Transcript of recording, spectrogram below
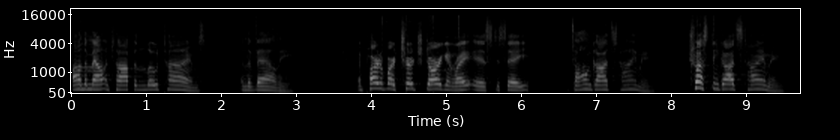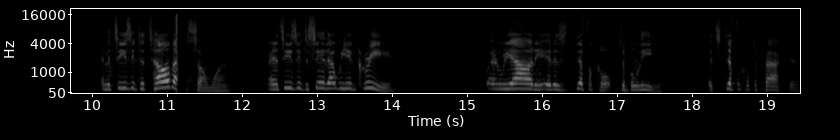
on the mountaintop and low times in the valley. And part of our church jargon, right, is to say it's all in God's timing. Trust in God's timing. And it's easy to tell that to someone, and it's easy to say that we agree. But in reality, it is difficult to believe, it's difficult to practice.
